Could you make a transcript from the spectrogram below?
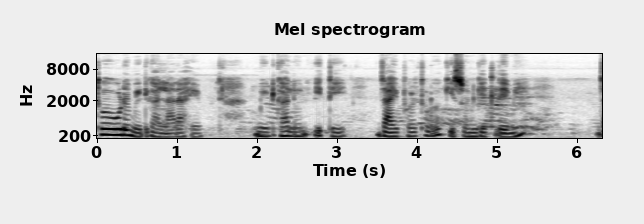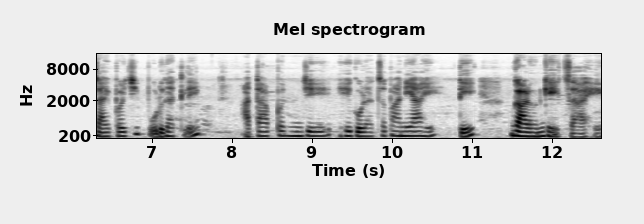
थोडं मीठ घालणार आहे. मीठ घालून इथे जायफळ थोडं किसून घेतले मी. जायफळची पूड घातले. आता आपण जे हे गुळाचं पाणी आहे ते गाळून घ्यायचं आहे.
